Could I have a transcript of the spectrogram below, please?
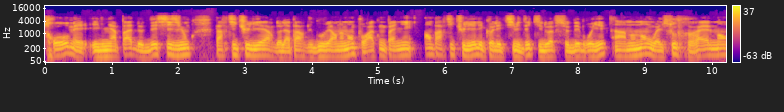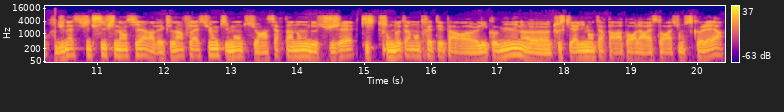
trop hauts, mais il n'y a pas de décision particulière de la part du gouvernement pour accompagner en particulier les collectivités qui doivent se débrouiller à un moment où elles souffrent réellement d'une asphyxie financière avec l'inflation qui monte sur un certain nombre de sujets qui sont notamment traités par euh, les communes, euh, tout ce qui est alimentaire par rapport à la restauration scolaire,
